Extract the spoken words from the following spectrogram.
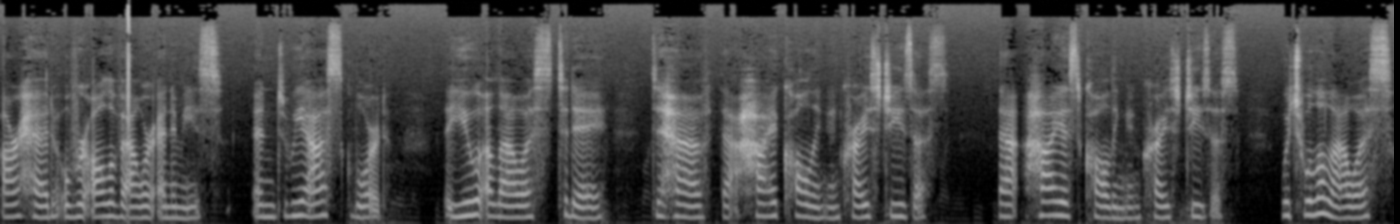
our head over all of our enemies. And we ask, Lord, that you allow us today to have that high calling in Christ Jesus, that highest calling in Christ Jesus, which will allow us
